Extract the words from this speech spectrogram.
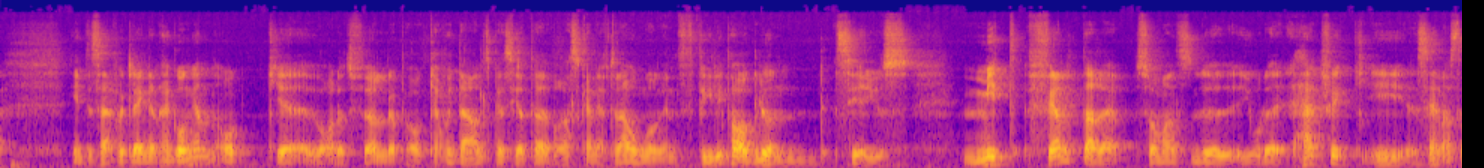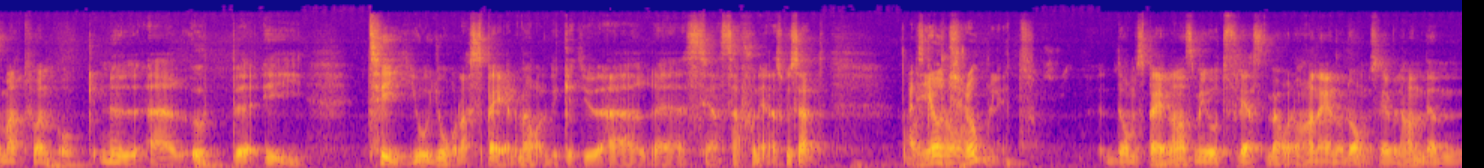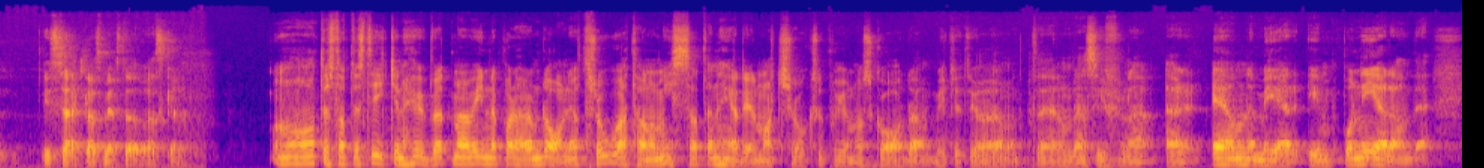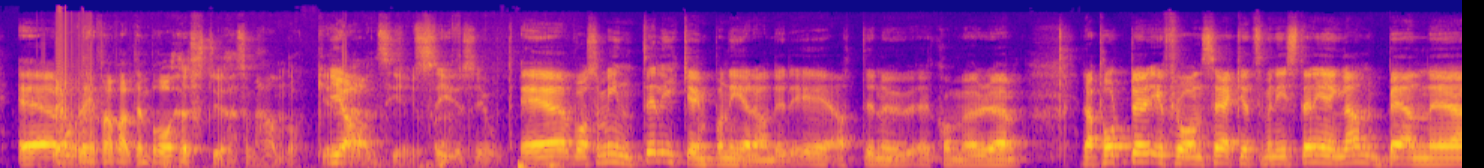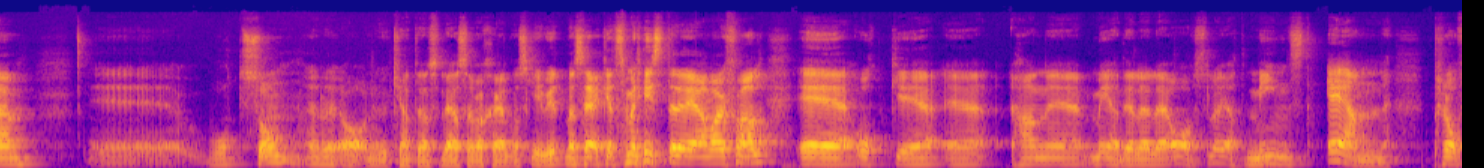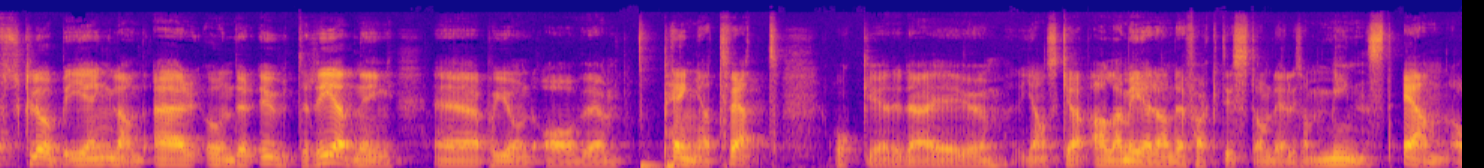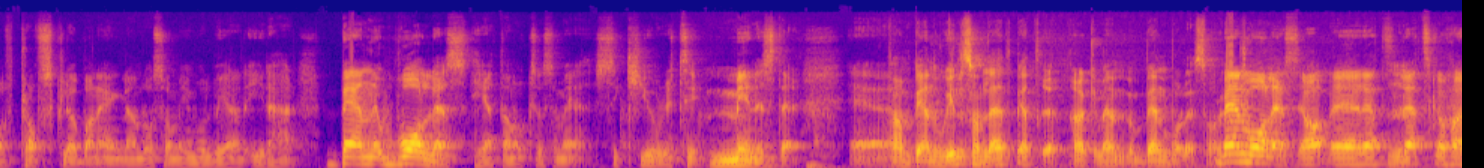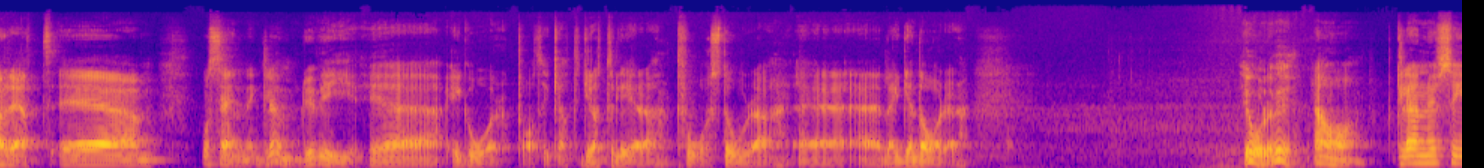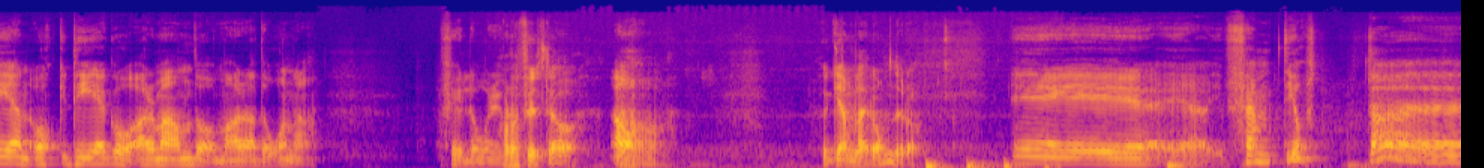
inte särskilt länge den här gången och eh, valet följde på, kanske inte alls speciellt överraskande efter den här omgången, Filip Haglund, Sirius mittfältare som alltså nu gjorde hattrick i senaste matchen och nu är uppe i tio gjorda spelmål, vilket ju är eh, sensationellt. Jag skulle säga att Det är otroligt. de spelarna som har gjort flest mål och han är en av dem så är väl han den i särklass mest överraskande. Jag har inte statistiken i huvudet, men jag var inne på det här om dagen. Jag tror att han har missat en hel del matcher också på grund av skada, vilket gör att eh, de där siffrorna är än mer imponerande. Eh, Ja, det är framförallt en bra höst som han och eh, Ja, även Sirius. Sirius har gjort. Eh, vad som inte är lika imponerande det är att det nu kommer eh, rapporter ifrån säkerhetsministern i England, Ben eh, Eh, Watson. Eller ja, nu kan jag inte ens läsa vad jag själv har skrivit. Men säkerhetsminister är han i varje fall. Eh, och eh, eh han eh, meddelar eller avslöjar att minst en proffsklubb i England är under utredning eh, på grund av eh, pengatvätt. Och eh, det där är ju ganska alarmerande faktiskt om det är liksom minst en av proffsklubbarna i England då som är involverad i det här. Ben Wallace heter han också som är Security Minister. Eh, Fan, Ben Wilson lät bättre. Okej, men Ben Wallace har Ben Wallace, ja. Eh, rätt, mm. rätt ska vara rätt. Och sen glömde vi eh, igår, Patrik, att gratulera två stora eh, legendarer. Gjorde vi? Ja, Glenn Hussein och Diego Armando Maradona fyllde år igår. Har de fyllt år? Ja. ja. Hur gamla är de nu då? Eh, 58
